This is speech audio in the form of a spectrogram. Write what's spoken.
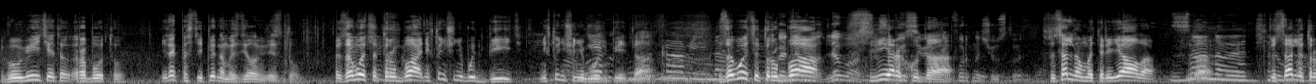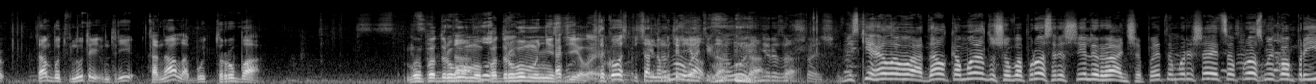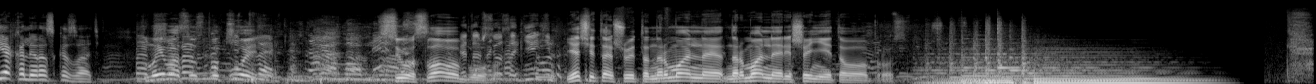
Вы увидите эту работу, и так постепенно мы сделаем весь дом. Заводится труба, никто ничего не будет бить, никто ничего не будет бить, да. Заводится труба сверху, да, специального материала, да. Специальный тру- Там будет внутри, внутри канала будет труба. Мы по-другому, по-другому не Так- сделаем. Такого специального Это новая материала. технология, да, не да, да. разрушающая. Міський голова дал команду, чтобы вопрос решили раньше. Поэтому решается вопрос, мы к вам приехали рассказать. Мы вас успокоили. Все, слава Богу. Я считаю, что это нормальное, нормальное решение этого вопроса.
